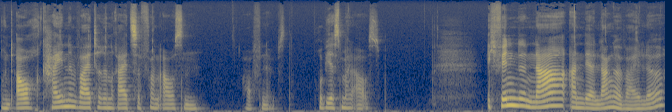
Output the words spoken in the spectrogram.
und auch keine weiteren Reize von außen aufnimmst. Probier es mal aus. Ich finde, nah an der Langeweile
